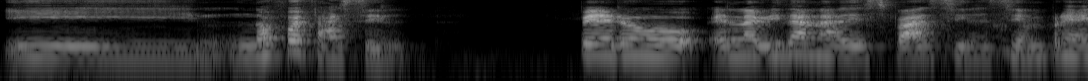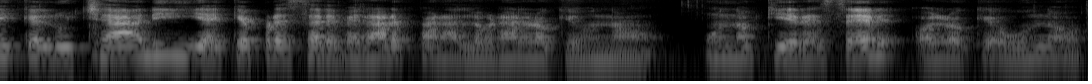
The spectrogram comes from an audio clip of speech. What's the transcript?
Y no fue fácil, pero en la vida nada es fácil, siempre hay que luchar y hay que perseverar para lograr lo que uno, uno quiere ser o lo que uno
